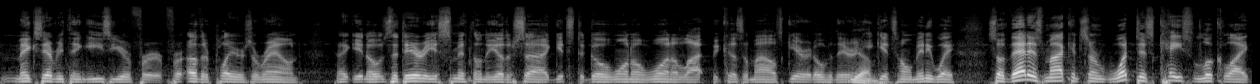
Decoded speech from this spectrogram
makes everything easier for, for other players around. Like you know, Za'Darius Smith on the other side gets to go one on one a lot because of Myles Garrett over there, yeah. and he gets home anyway. So that is my concern. What does Case look like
